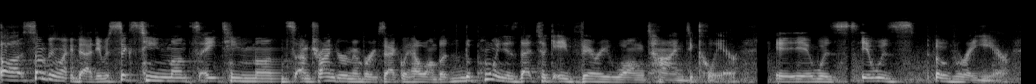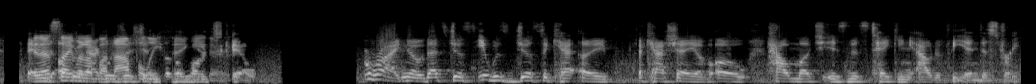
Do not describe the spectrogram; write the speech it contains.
uh, something like that it was 16 months 18 months i'm trying to remember exactly how long but the point is that took a very long time to clear it, it was it was over a year And that's not even a monopoly acquisitions of a thing either. scale Right. No, that's just it was just a ca- a, a cachet of oh, how much is this taking out of the industry?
